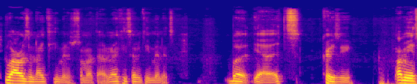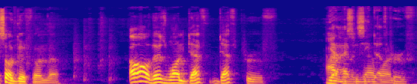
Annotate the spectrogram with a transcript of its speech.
two hours and 19 minutes or something like that, or 19, 17 minutes. But yeah, it's crazy. I mean, it's still a good film though. Oh, there's one Death Death Proof. yeah, I haven't seen that Death one. Proof.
